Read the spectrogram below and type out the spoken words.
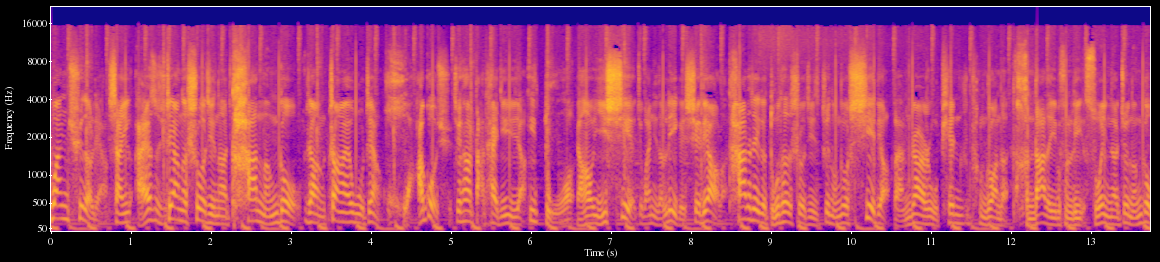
弯曲的梁，像一个 S 型这样的设计呢，它能够让障碍物这样滑过去，就像打太极一样，一躲，然后一卸就把你的力给卸掉了。它的这个独特的设计就能够卸掉百分之二十五偏碰撞的很大的一部分力，所以呢就能够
